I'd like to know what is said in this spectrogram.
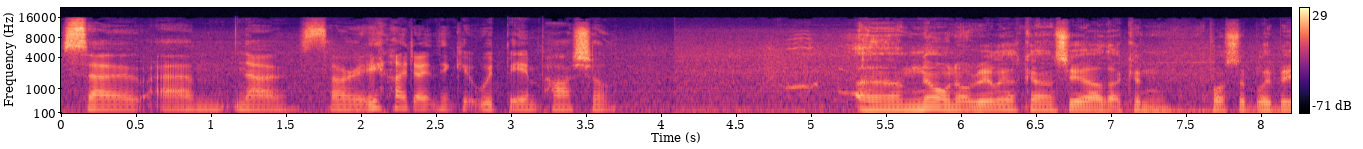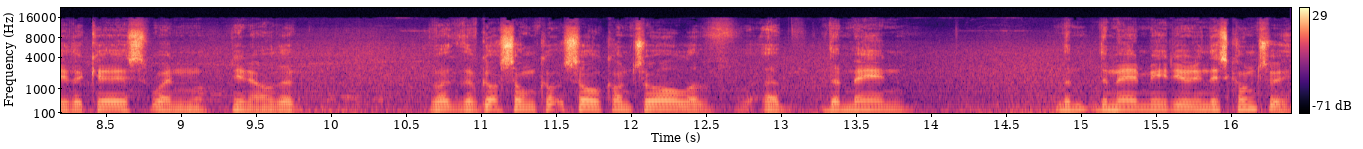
So, um, no, sorry, I don't think it would be impartial. Um, no, not really. I can't see how that can possibly be the case when you know the they've got some sole control of, of the main the, the main media in this country.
